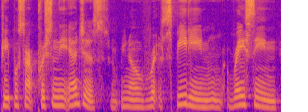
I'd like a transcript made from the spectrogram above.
people start pushing the edges, you know, speeding, racing,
